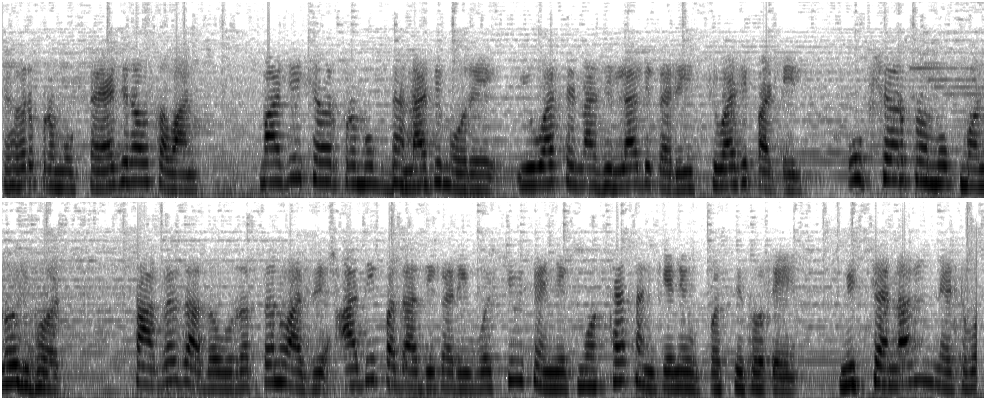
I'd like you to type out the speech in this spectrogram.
शहर प्रमुख सयाजीराव चव्हाण माजी शहर प्रमुख धनाजी मोरे युवासेना जिल्हाधिकारी शिवाजी पाटील उपशहर प्रमुख मनोज भट सागर जाधव रतन वाजे आदी पदाधिकारी व शिवसैनिक मोठ्या संख्येने उपस्थित होते. न्यूज चॅनल नेटवर्क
